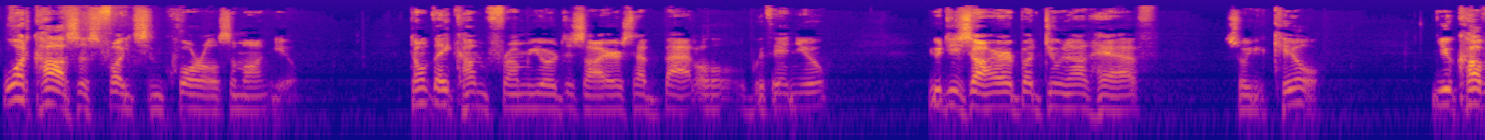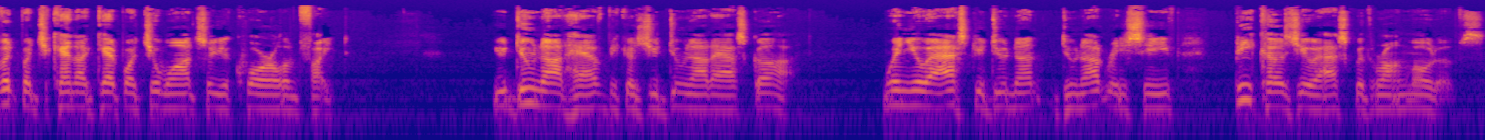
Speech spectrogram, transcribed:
What causes fights and quarrels among you? Don't they come from your desires that battle within you? You desire but do not have, so you kill. You covet but you cannot get what you want, so you quarrel and fight. You do not have because you do not ask God. When you ask, you do not do not receive because you ask with wrong motives,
